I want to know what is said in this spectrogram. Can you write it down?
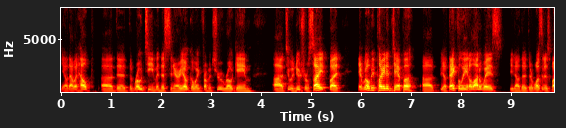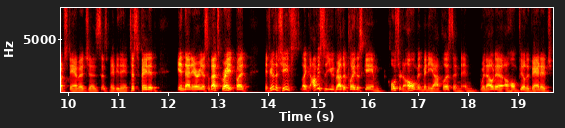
you know that would help uh, the the road team in this scenario, going from a true road game uh, to a neutral site. But it will be played in Tampa. Uh, you know, thankfully, in a lot of ways, you know there, there wasn't as much damage as as maybe they anticipated in that area, so that's great. But if you're the Chiefs, like obviously you'd rather play this game closer to home in Minneapolis and and without a, a home field advantage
